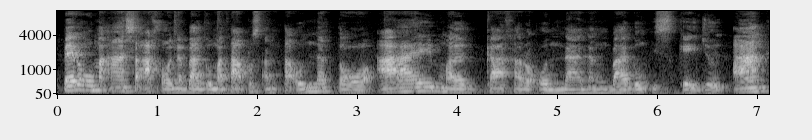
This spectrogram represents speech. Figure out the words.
Pero umaasa ako na bago matapos ang taon na to, ay magkakaroon na ng bagong schedule ang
